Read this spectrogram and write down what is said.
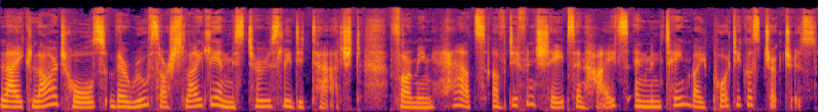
Like large halls, their roofs are slightly and mysteriously detached, forming hats of different shapes and heights and maintained by portico structures.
